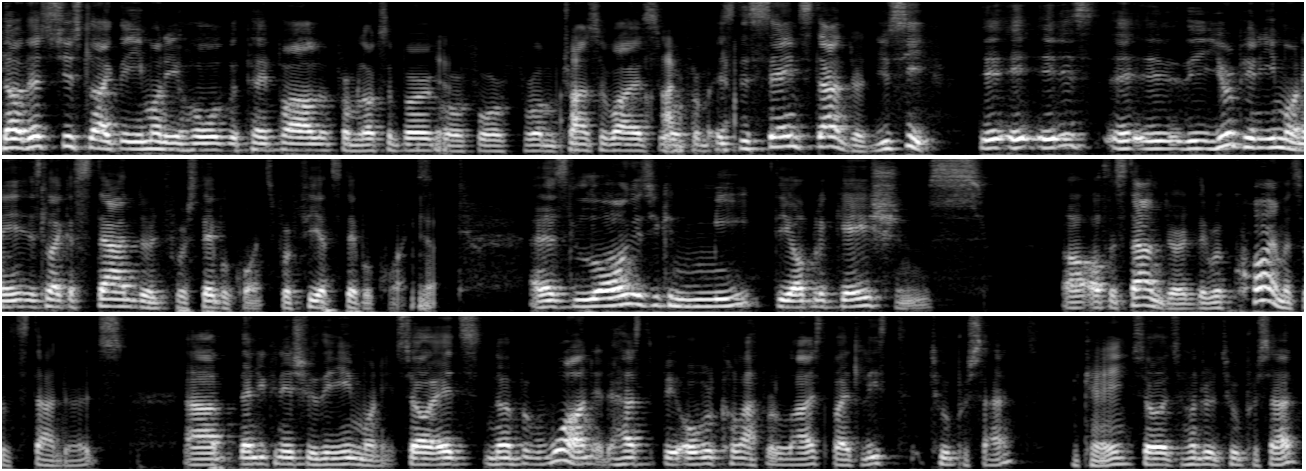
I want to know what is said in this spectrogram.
No, that's just like the e-money you hold with PayPal from Luxembourg Yeah. or for from TransferWise or I'm- from. It's the same standard. You see, it, it, it is uh, uh, the European e-money is like a standard for stablecoins for fiat stablecoins. Yeah. And as long as you can meet the obligations uh, of the standard, the requirements of the standards, uh, then you can issue the e-money. So it's number one, it has to be over collateralized by at least two percent. Okay. So it's 102%.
